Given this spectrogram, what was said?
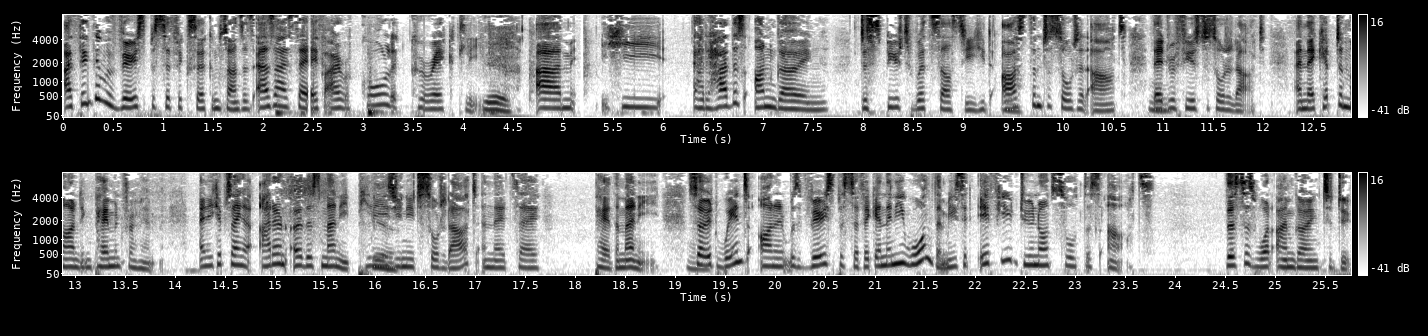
I think there were very specific circumstances. As I say, if I recall it correctly, Yeah. um, he had had this ongoing dispute with Cell C. He'd asked them to sort it out. They'd Mm. refused to sort it out. And they kept demanding payment from him. And he kept saying, I don't owe this money. Please, Yeah. you need to sort it out. And they'd say, pay the money. Mm. So it went on and it was very specific. And then he warned them. He said, if you do not sort this out, this is what I'm going to do.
